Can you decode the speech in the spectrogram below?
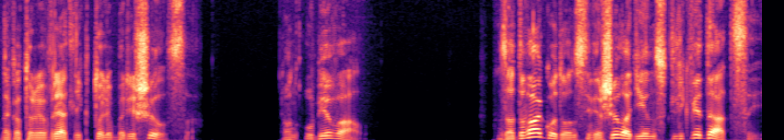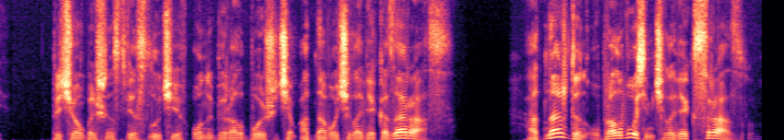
на которые вряд ли кто-либо решился. Он убивал. За два года он совершил 11 ликвидаций, причем в большинстве случаев он убирал больше, чем одного человека за раз. Однажды он убрал 8 человек сразу.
